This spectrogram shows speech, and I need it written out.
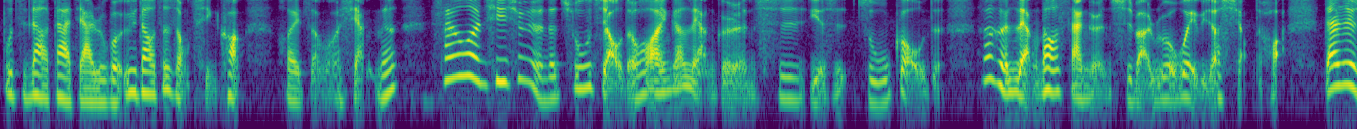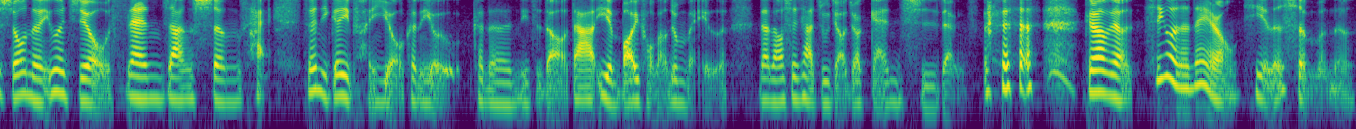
不知道大家如果遇到这种情况会怎么想呢？三万七千元的猪脚的话，应该两个人吃也是足够的。那可能两到三个人吃吧，如果胃比较小的话。但这个时候呢，因为只有三张生菜，所以你跟你朋友可能有可能你知道，大家一人包一口，然后就没了。那然后剩下猪脚就要干吃这样子。看到没有？新闻的内容写了什么呢？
